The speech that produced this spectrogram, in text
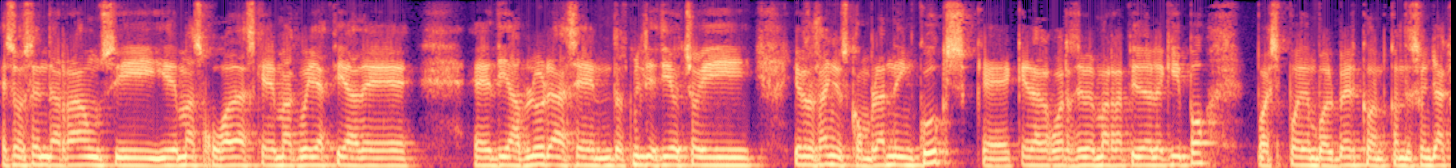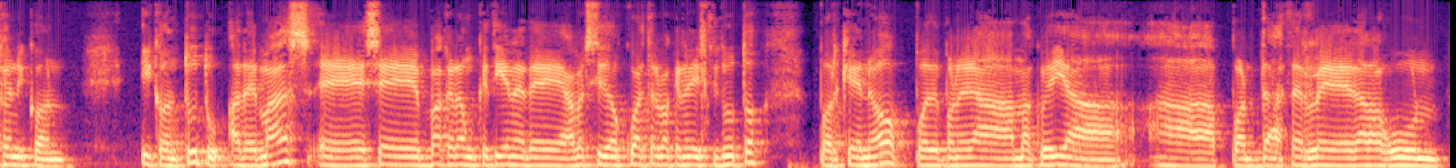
esos end rounds y, demás jugadas que McVeigh hacía de eh, diabluras en 2018 y, y, otros años con Brandon Cooks, que, que era el receiver más rápido del equipo, pues pueden volver con, con Jackson y con, y con Tutu. Además, eh, ese background que tiene de haber sido quarterback en el instituto, ¿por qué no? Puede poner a McVeigh a, a, hacerle dar algún,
